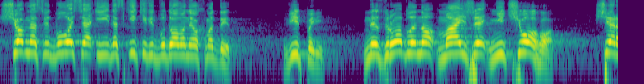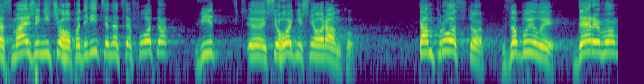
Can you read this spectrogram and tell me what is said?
Що в нас відбулося і наскільки відбудований Охмадит? Відповідь: не зроблено майже нічого. Ще раз, майже нічого. Подивіться на це фото від е, сьогоднішнього ранку. Там просто забили деревом,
